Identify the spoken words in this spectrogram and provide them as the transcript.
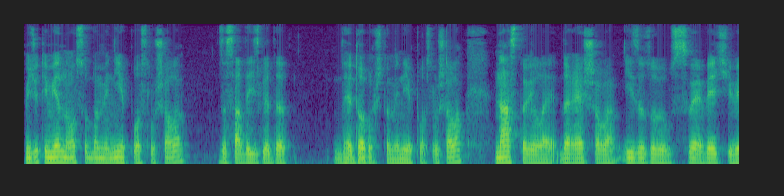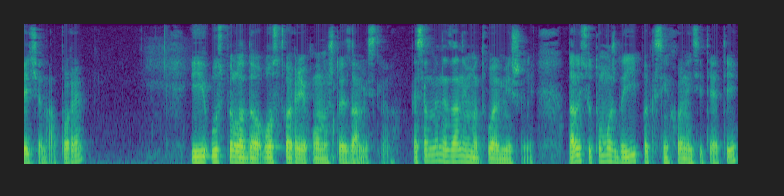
Međutim, jedna osoba me nije poslušala, za sada izgleda da je dobro što me nije poslušala, nastavila je da rešava izazove u sve veće i veće napore i uspela da ostvari ono što je zamislila. E sad mene zanima tvoje mišljenje. Da li su to možda ipak sinhroniciteti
